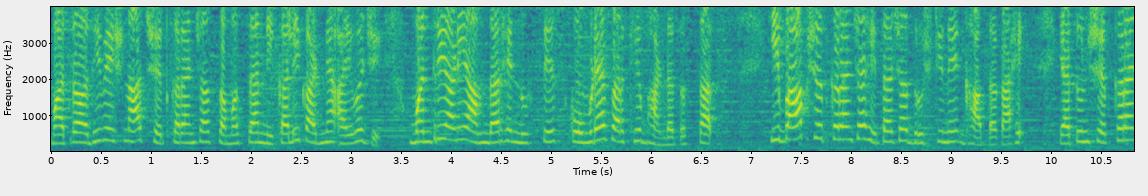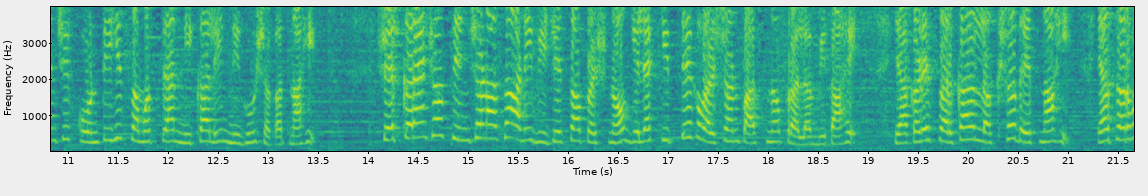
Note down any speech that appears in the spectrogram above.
मात्र अधिवेशनात शेतकऱ्यांच्या समस्या निकाली काढण्याऐवजी मंत्री आणि आमदार हे नुसतेच कोंबड्यासारखे भांडत असतात. ही बाब शेतकऱ्यांच्या हिताच्या दृष्टीने घातक आहे. यातून शेतकऱ्यांची कोणतीही समस्या निकाली निघू शकत नाही. शेतकऱ्यांच्या सिंचनाचा आणि विजेचा प्रश्न गेल्या कित्येक वर्षांपासून प्रलंबित आहे. याकडे सरकार लक्ष देत नाही. या सर्व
